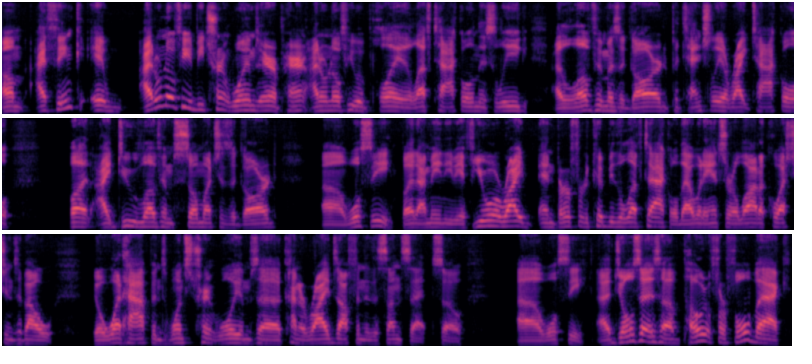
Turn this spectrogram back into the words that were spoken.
Um, I think it. I don't know if he'd be Trent Williams' heir apparent. I don't know if he would play left tackle in this league. I love him as a guard, potentially a right tackle, but I do love him so much as a guard. Uh, we'll see. But I mean, if you were right and Burford could be the left tackle, that would answer a lot of questions about you know what happens once Trent Williams uh, kind of rides off into the sunset. So uh, we'll see. Uh, Joel says uh, for fullback.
